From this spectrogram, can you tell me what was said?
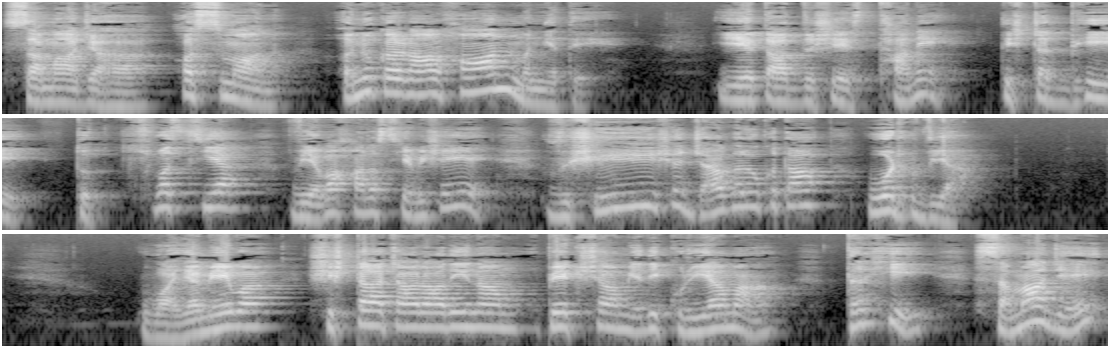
ಸಮಾಜ ಅಸ್ಮಾನ್ ಅನುಕರಣಾರ್ಹಾನ್ ಮನ್ಯತೆ. ಏತಾದೃಶೇ ಸ್ಥಾನೆ ತಿಷ್ಟದ್ಭಿ ತು ಸ್ವಸ್ಯ ವ್ಯವಹಾರಸ್ಯ ವಿಷಯ ವಿಶೇಷ ಜಾಗರೂಕತಾ ಓಢವ್ಯ. ವಯಮೇವ ಶಿಷ್ಟಾಚಾರಾದೀನಾಂ ಉಪೇಕ್ಷಾಂ ಯದಿ ಕುರಿಯಾಮ ತರ್ಹಿ समाजे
